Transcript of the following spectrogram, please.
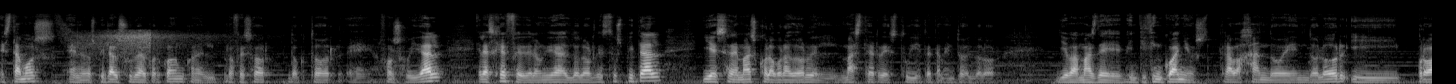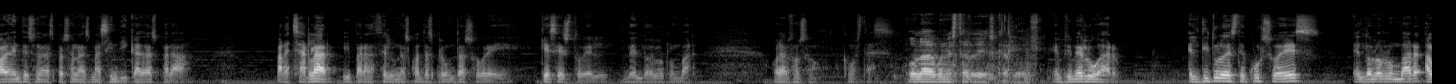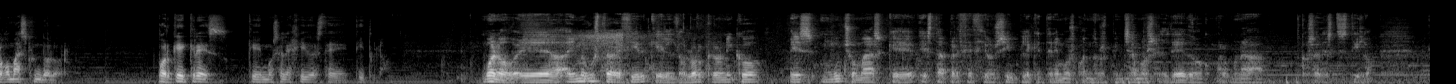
Estamos en el Hospital Sur de Alcorcón con el profesor doctor eh, Alfonso Vidal. Él es jefe de la unidad del dolor de este hospital y es además colaborador del máster de estudio y tratamiento del dolor. Lleva más de 25 años trabajando en dolor y probablemente es una de las personas más indicadas para, para charlar y para hacerle unas cuantas preguntas sobre qué es esto del, del dolor lumbar. Hola Alfonso, ¿cómo estás? Hola, buenas tardes Carlos. En primer lugar, el título de este curso es El dolor lumbar, algo más que un dolor. ¿Por qué crees que hemos elegido este título? Bueno, eh, a mí me gusta decir que el dolor crónico es mucho más que esta percepción simple que tenemos cuando nos pinchamos el dedo como alguna cosa de este estilo.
